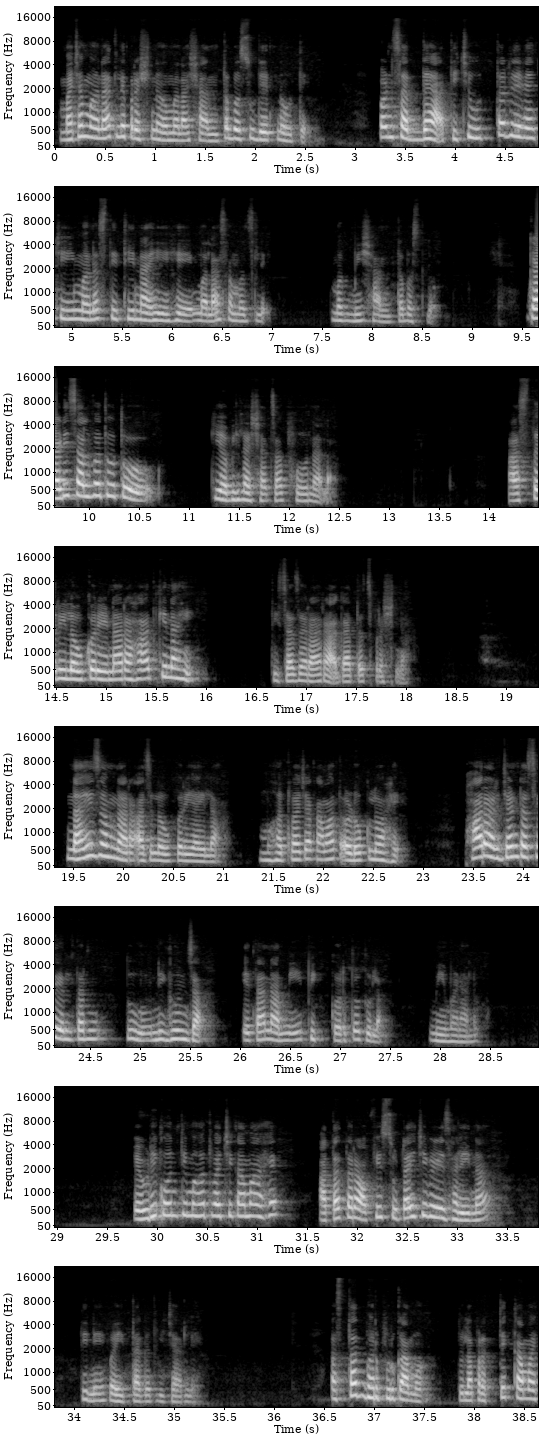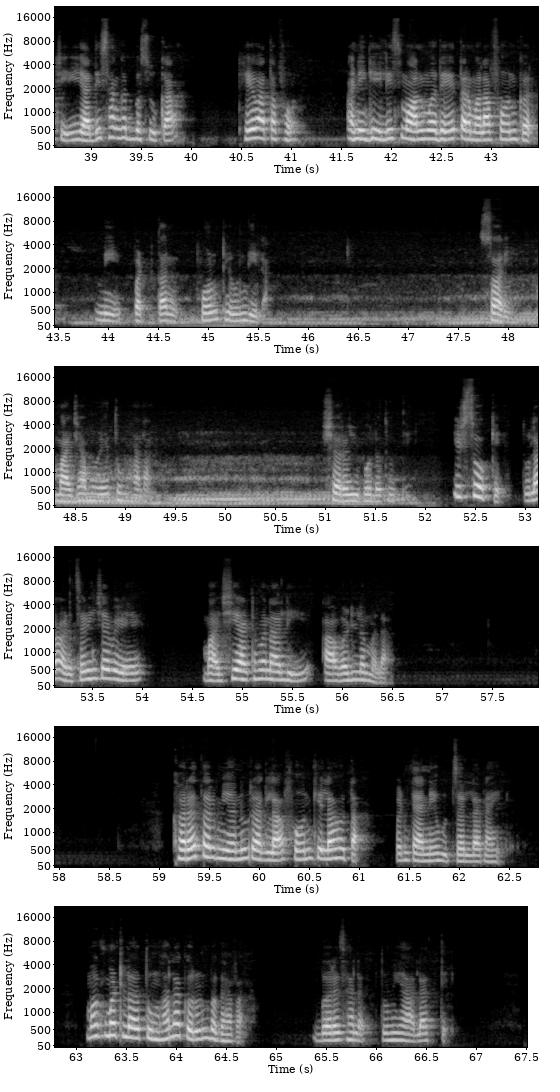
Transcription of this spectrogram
माझ्या मनातले प्रश्न मला शांत बसू देत नव्हते. पण सध्या तिची उत्तर देण्याची मनस्थिती नाही हे मला समजले. मग मी शांत बसलो. गाडी चालवत होतो की अभिलाषाचा फोन आला. आज तरी लवकर येणार आहात की नाही? तिचा जरा रागातच प्रश्न. नाही जमणार आज लवकर यायला. महत्त्वाच्या कामात अडकलो आहे. फार अर्जंट असेल तर तू निघून जा. येताना मी पिक करतो तुला मी म्हणालो. एवढी कोणती महत्त्वाची कामं आहेत? आता तर ऑफिस सुटायची वेळ झाली ना? तिने वैतागत विचारले. असतात भरपूर कामं. तुला प्रत्येक कामाची यादी सांगत बसू का? ठेव आता फोन आणि गेलीस मॉलमध्ये तर मला फोन कर. मी पटकन फोन ठेवून दिला. सॉरी माझ्यामुळे तुम्हाला शरयू बोलत होती. इट्स ओके तुला अडचणीच्या वेळे माझी आठवण आली आवडलं मला. खरं तर मी अनुरागला फोन केला होता पण त्याने उचलला नाही. मग म्हटलं तुम्हाला करून बघावा. बरं झालं तुम्ही आलात ते.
